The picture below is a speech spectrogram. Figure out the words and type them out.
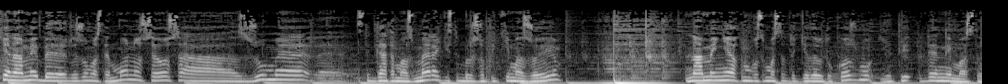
Και να μην περιοριζόμαστε μόνο σε όσα ζούμε στην κάθε μας μέρα και στην προσωπική μας ζωή να μην νιώθουμε πως είμαστε το κέντρο του κόσμου γιατί δεν είμαστε.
